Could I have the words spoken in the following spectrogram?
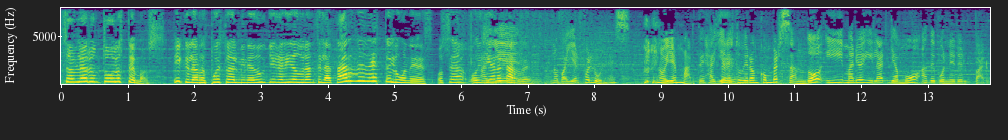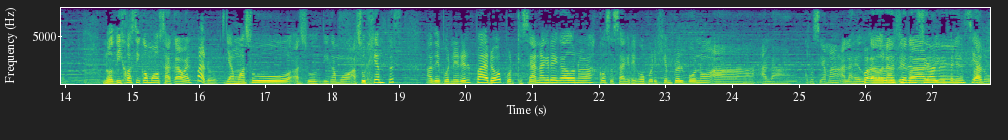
se hablaron todos los temas y que la respuesta del Mineduc llegaría durante la tarde de este lunes, o sea, hoy día a la tarde. No, pues ayer fue lunes. Hoy es martes. Ayer Sí. estuvieron conversando y Mario Aguilar llamó a deponer el paro. No dijo así como se acaba el paro. Llamó a su, a su, digamos, a sus gentes a deponer el paro porque se han agregado nuevas cosas. Se agregó, por ejemplo, el bono a, a la, ¿cómo se llama? A las educadoras de paro y diferencial. paro.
